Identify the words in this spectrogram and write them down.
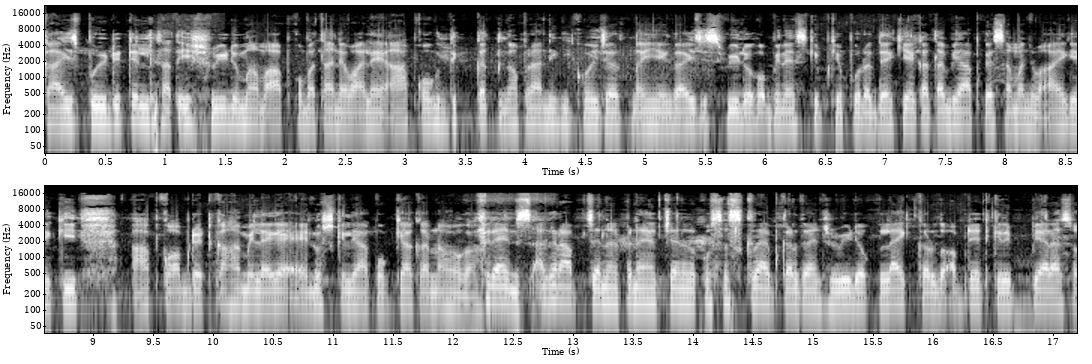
गाइस पूरी डिटेल के साथ इस वीडियो में हम आपको बताने वाले हैं। आपको दिक्कत घबराने की कोई ज़रूरत नहीं है। गाइस इस वीडियो को बिना स्किप के पूरा देखिएगा, तभी आपके समझ में आएगा कि आपको अपडेट कहाँ मिलेगा एंड उसके लिए आपको क्या करना होगा। फ्रेंड्स अगर आप चैनल पर नए चैनल को सब्सक्राइब कर दो एंड वीडियो को लाइक कर दो। अपडेट के लिए प्यारा सा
